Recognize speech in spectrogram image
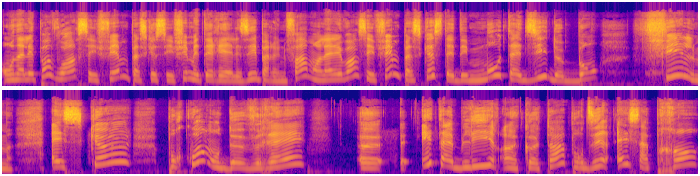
on n'allait pas voir ses films parce que ses films étaient réalisés par une femme. On allait voir ses films parce que c'était des dit de bons films. Est-ce que, pourquoi on devrait euh, établir un quota pour dire, hey, ça prend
